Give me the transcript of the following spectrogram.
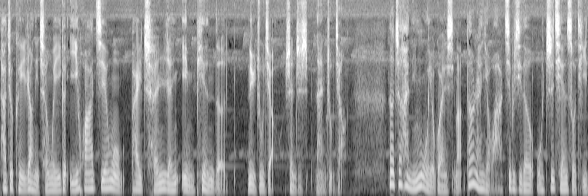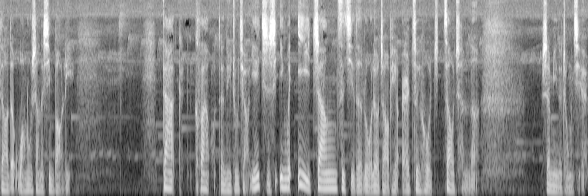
他就可以让你成为一个移花接木拍成人影片的女主角，甚至是男主角。那这和您我有关系吗？当然有啊！记不记得我之前所提到的网络上的性暴力？Dark Cloud 的女主角也只是因为一张自己的裸露照片，而最后造成了生命的终结。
